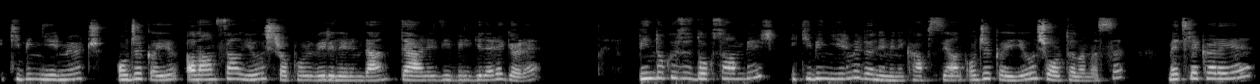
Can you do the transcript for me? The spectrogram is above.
2023 Ocak ayı alansal yağış raporu verilerinden derlediği bilgilere göre 1991-2020 dönemini kapsayan Ocak ayı yağış ortalaması metrekareye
